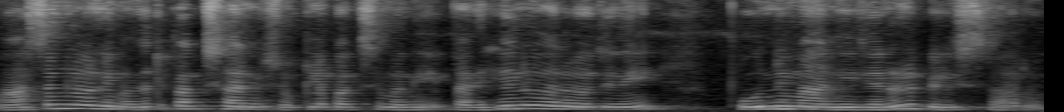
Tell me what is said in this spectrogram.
మాసంలోని మొదటి పక్షాన్ని శుక్లపక్షమని పదిహేనవ రోజుని పూర్ణిమ అని జనులు పిలుస్తారు.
